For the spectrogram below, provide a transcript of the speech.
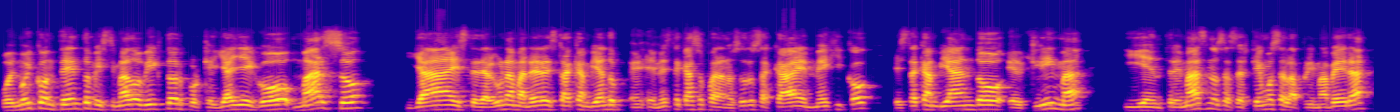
Pues muy contento, mi estimado Víctor, porque ya llegó marzo ya este, de alguna manera está cambiando, en, este caso para nosotros acá en México, está cambiando el clima y entre más nos acerquemos a la primavera,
